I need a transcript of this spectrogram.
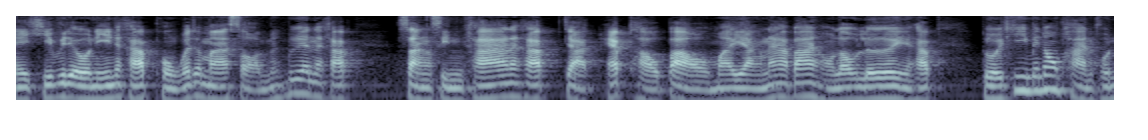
นคลิปวิดีโอนี้นะครับผมก็จะมาสอนเพื่อนๆนะครับ สั่งสินค้านะครับจากแอปเถาเป่ามายังหน้าบ้านของเราเลยนะครับโดยที่ไม่ต้องผ่านคน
